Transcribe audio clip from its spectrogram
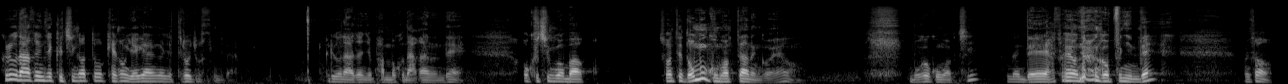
그리고 나서 이제 그 친구가 또 계속 얘기하는 걸 들어줬습니다. 그리고 나서 이제 밥 먹고 나가는데 어, 그 친구가 막 저한테 너무 고맙다는 거예요. 뭐가 고맙지? 내 하소연을 한 것뿐인데. 그래서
